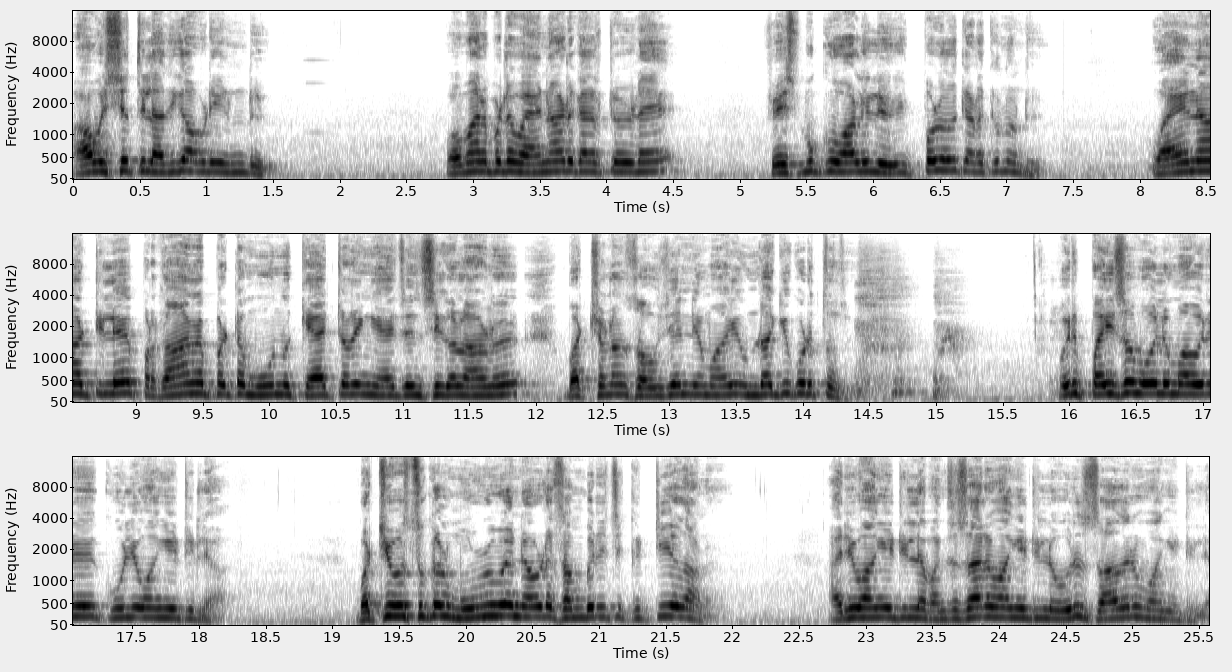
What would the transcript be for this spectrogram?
ആവശ്യത്തിലധികം അവിടെ ഉണ്ട്. ബഹുമാനപ്പെട്ട വയനാട് കളക്ടറുടെ ഫേസ്ബുക്ക് വാളിൽ ഇപ്പോഴും അത് കിടക്കുന്നുണ്ട്. വയനാട്ടിലെ പ്രധാനപ്പെട്ട മൂന്ന് കാറ്ററിംഗ് ഏജൻസികളാണ് ഭക്ഷണം സൗജന്യമായി ഉണ്ടാക്കി കൊടുത്തത്. ഒരു പൈസ പോലും അവർ കൂലി വാങ്ങിയിട്ടില്ല. ഭക്ഷ്യവസ്തുക്കൾ മുഴുവൻ അവിടെ സംഭരിച്ച് കിട്ടിയതാണ്. അരി വാങ്ങിയിട്ടില്ല പഞ്ചസാര വാങ്ങിയിട്ടില്ല ഒരു സാധനവും വാങ്ങിയിട്ടില്ല.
